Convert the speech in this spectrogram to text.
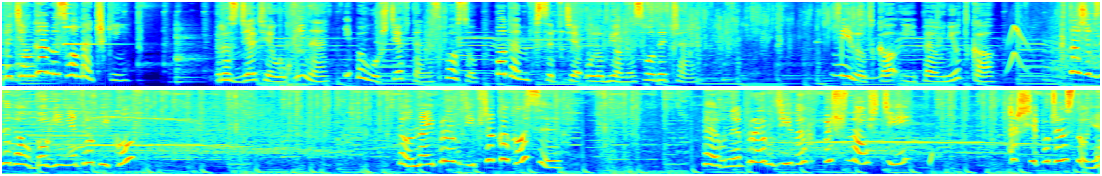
Wyciągamy słomeczki. Rozdzielcie łupinę i połóżcie w ten sposób. Potem wsypcie ulubione słodycze. Milutko i pełniutko. Ktoś wzywał boginię tropików? To najprawdziwsze kokosy. Pełne prawdziwych pyszności. Aż się poczęstuję.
